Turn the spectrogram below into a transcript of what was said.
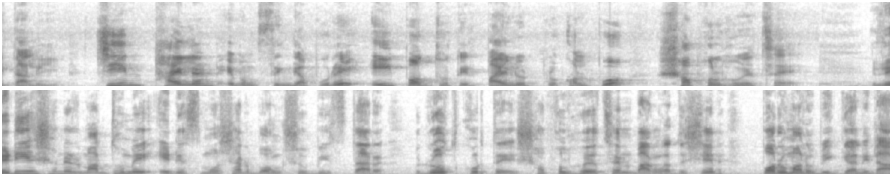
ইতালি। চীন, থাইল্যান্ড এবং সিঙ্গাপুরে এই পদ্ধতির পাইলট প্রকল্প সফল হয়েছে। রেডিয়েশনের মাধ্যমে এডিস মশার বংশ বিস্তার রোধ করতে সফল হয়েছেন বাংলাদেশের পরমাণু বিজ্ঞানীরা।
